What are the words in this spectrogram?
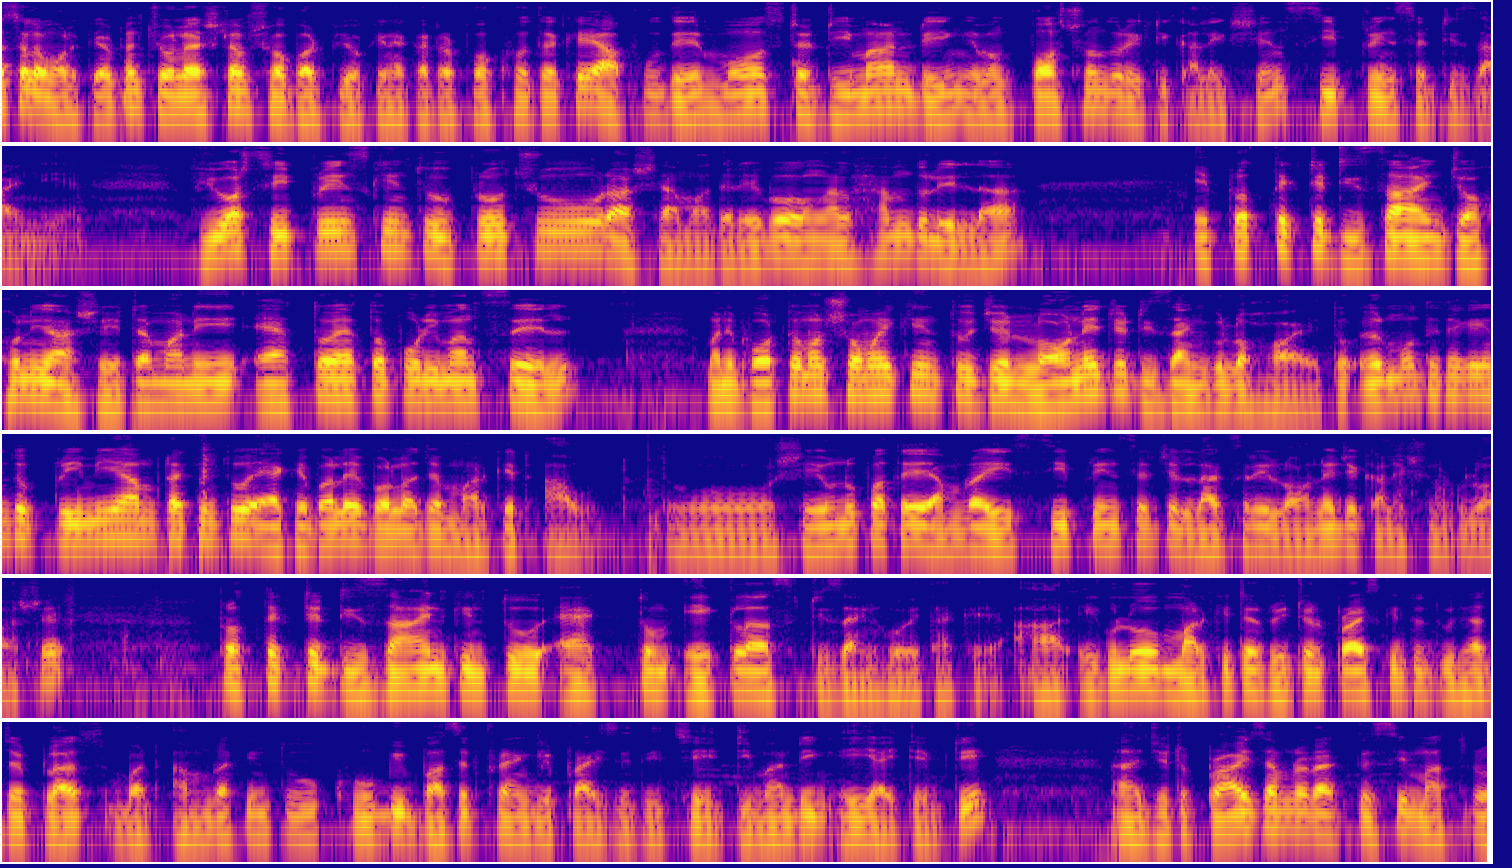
আসসালামু আলাইকুম আপনার চলে আসলাম সবার প্রিয় কেনাকাটার পক্ষ থেকে আপুদের মোস্ট ডিমান্ডিং এবং পছন্দের একটি কালেকশন সি প্রিন্সের ডিজাইন নিয়ে। ভিউয়ার সি প্রিন্স কিন্তু প্রচুর আসে আমাদের এবং আলহামদুলিল্লাহ এই প্রত্যেকটি ডিজাইন যখনই আসে, এটা মানে এত এত পরিমাণ সেল মানে বর্তমান সময়ে কিন্তু যে লনে যে ডিজাইনগুলো হয়, তো এর মধ্যে থেকে কিন্তু প্রিমিয়ামটা কিন্তু একেবারে বলা যায় মার্কেট আউট তো সেই অনুপাতে আমরা এই সি প্রিন্সের যে লাক্সারি লনে যে কালেকশনগুলো আসে, প্রত্যেকটা ডিজাইন কিন্তু একদম এ ক্লাস ডিজাইন হয়ে থাকে। আর এগুলো মার্কেটের রিটেল প্রাইস কিন্তু দুই হাজার প্লাস বাট আমরা কিন্তু খুবই বাজেট ফ্র্যাঙ্কলি প্রাইসে দিচ্ছি এই ডিমান্ডিং এই আইটেমটি যেটা প্রাইস আমরা রাখতেছি মাত্র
